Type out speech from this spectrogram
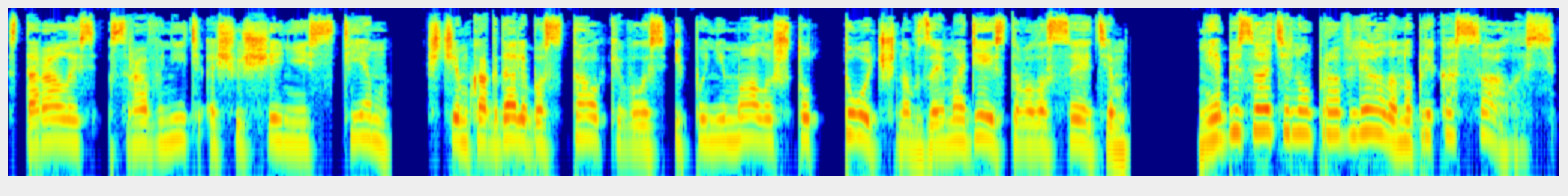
старалась сравнить ощущения с тем, с чем когда-либо сталкивалась и понимала, что точно взаимодействовала с этим, не обязательно управляла, но прикасалась.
